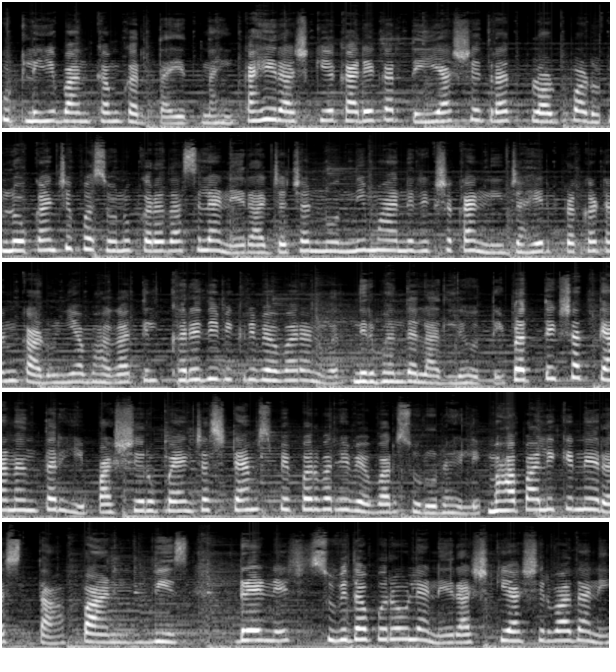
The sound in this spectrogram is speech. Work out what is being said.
कुठलेही बांधकाम करता येत नाही. काही राजकीय कार्यकर्ते या क्षेत्रात प्लॉट पाडून लोकांची फसवणूक करत असल्याने राज्याच्या नोंदणी महानिरीक्षकांनी जाहीर प्रकटन काढून या भागातील खरेदी विक्री व्यवहारांवर निर्बंध लादले होते. प्रत्यक्षात त्यानंतरही पाचशे रुपयांच्या स्टॅम्प पेपरवर हे व्यवहार सुरू राहिले. महापालिकेने रस्ता पाणी वीज ड्रेनेज सुविधा पुरवल्याने राजकीय आशीर्वादाने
